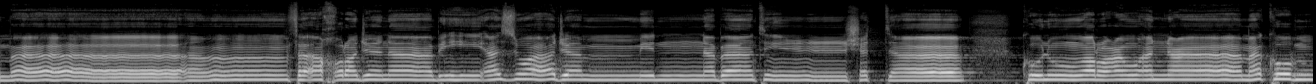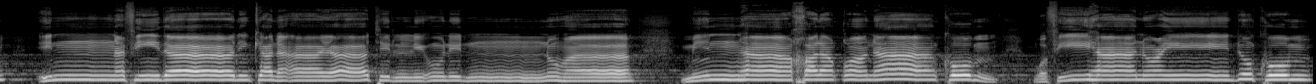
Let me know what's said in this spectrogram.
ماء فأخرجنا به أزواجا من نبات شتى. كلوا وارعوا أنعامكم إن في ذلك لآيات لأولي النهى. منها خلقناكم وفيها نعيدكم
